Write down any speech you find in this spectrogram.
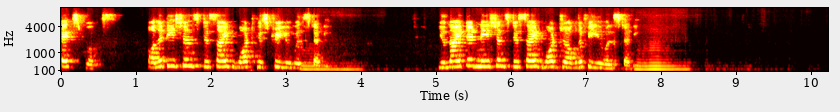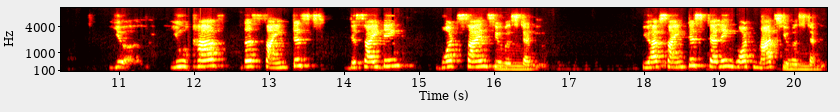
textbooks, politicians decide what history you will study. Hmm. United Nations decide what geography you will study. Hmm. You, you have the scientists deciding what science you will Hmm. study. You have scientists telling what maths you will Hmm. study.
